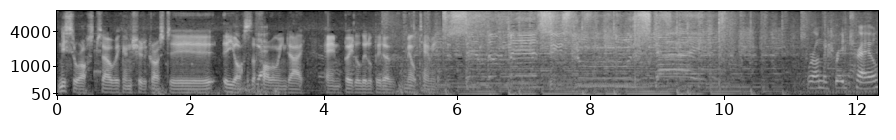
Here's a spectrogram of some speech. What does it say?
Nisyros so we can shoot across to Ios the Yeah. following day and beat a little bit of Meltemi. Send a message through the sky. We're on the bread trail,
